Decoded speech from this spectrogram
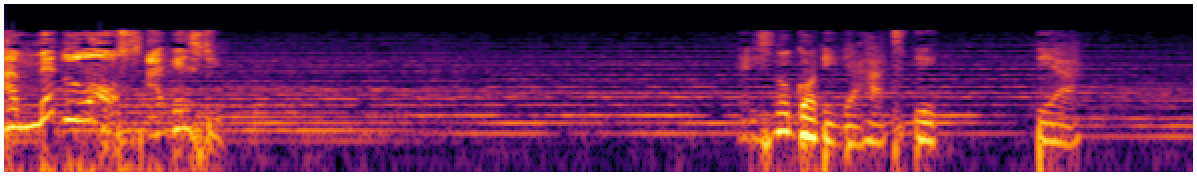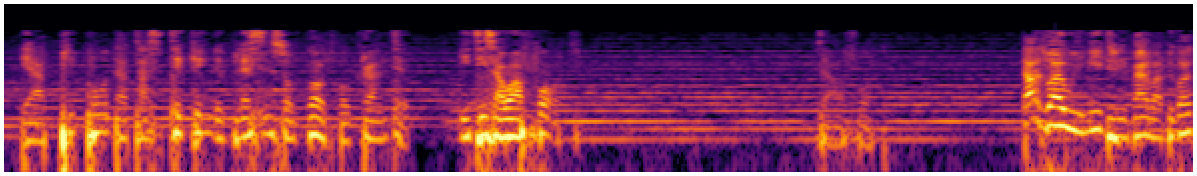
And made laws against you. There is no God in their heart. They, they are, they are people that has taken the blessings of God for granted. It is our fault. It's our fault. That's why we need revival because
